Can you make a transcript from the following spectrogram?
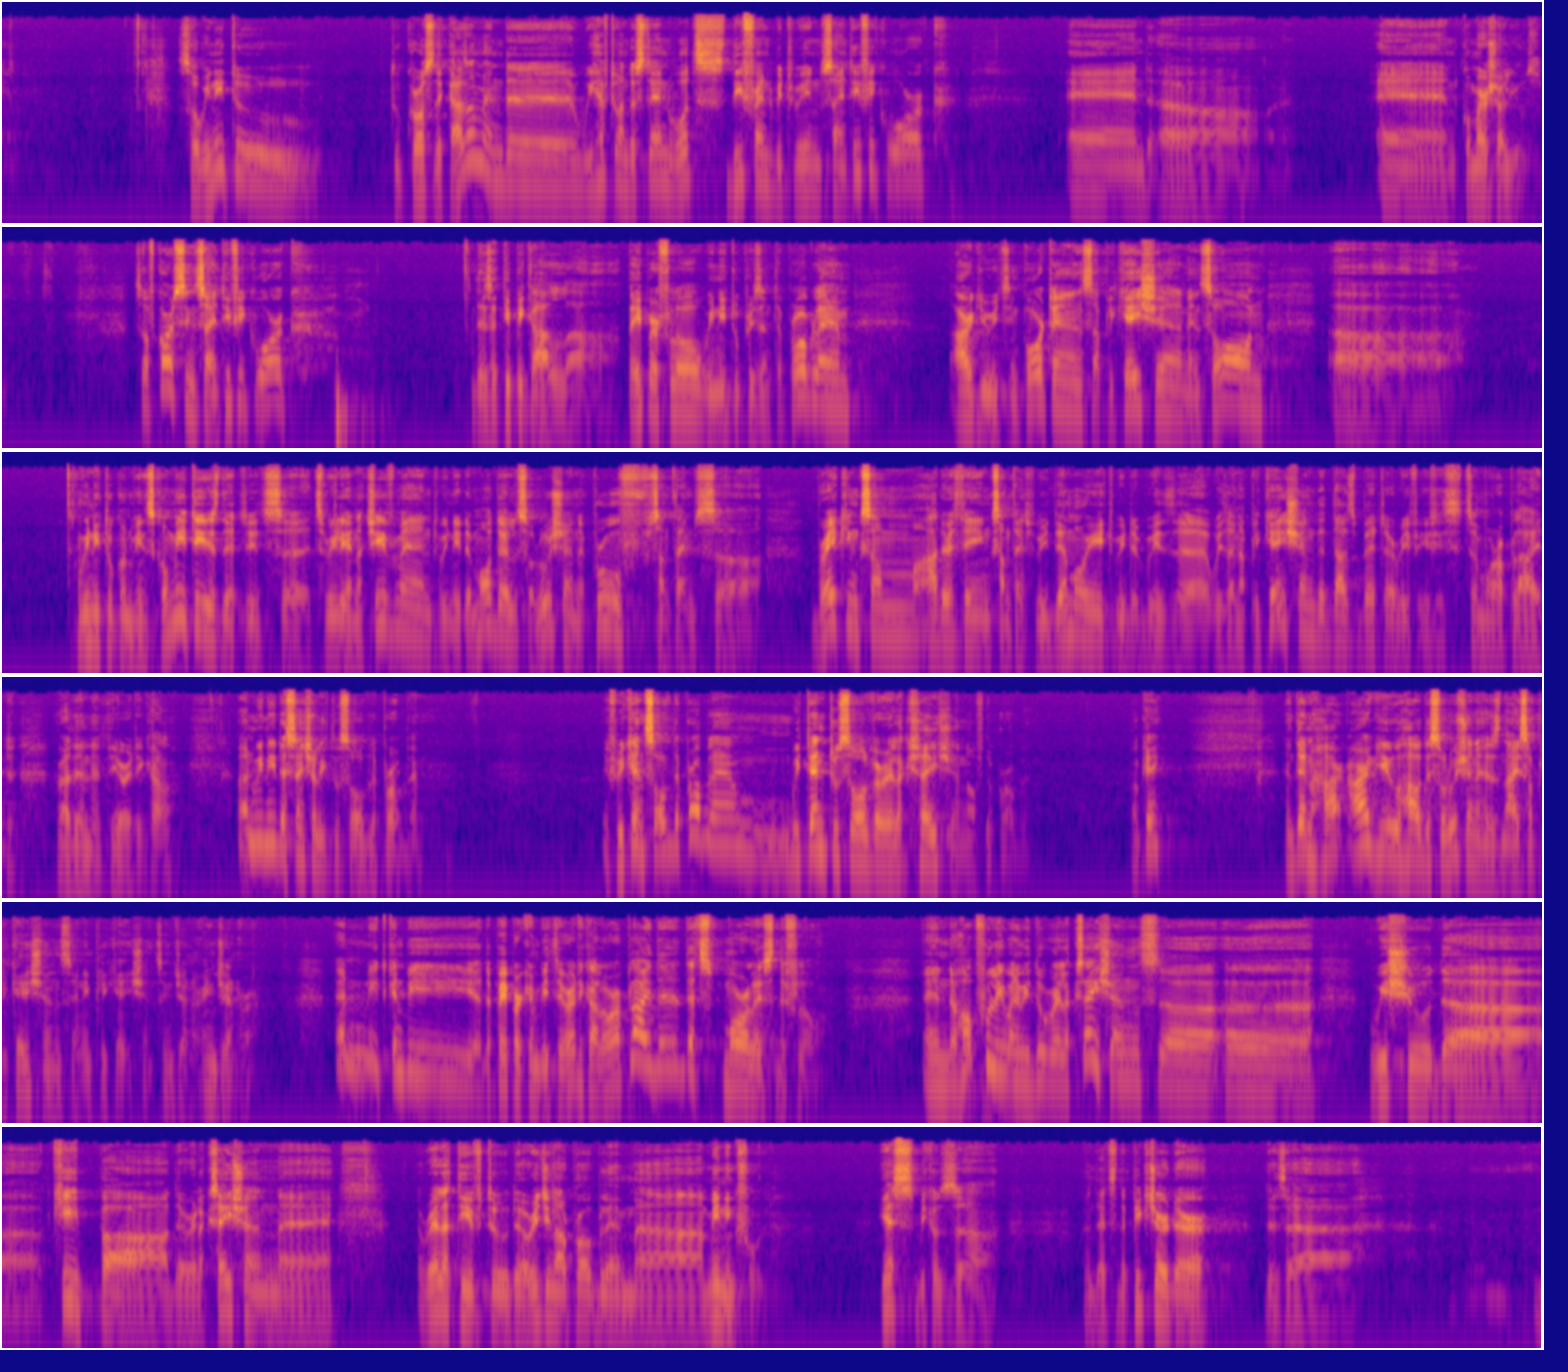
so we need to, to cross the chasm and uh, we have to understand what's different between scientific work and, uh, and commercial use. So of course in scientific work, there's a typical uh, paper flow. We need to present a problem, argue its importance, application, and so on. Uh, we need to convince committees that it's, uh, it's really an achievement. We need a model, solution, a proof, sometimes uh, breaking some other thing. Sometimes we demo it with, with, uh, with an application that does better if, if it's more applied rather than theoretical. And we need essentially to solve the problem. If we can solve the problem, we tend to solve a relaxation of the problem. Okay? And then argue how the solution has nice applications and implications in, gener in general. And it can be, the paper can be theoretical or applied, that's more or less the flow. And hopefully when we do relaxations, uh, uh, we should uh, keep uh, the relaxation uh, relative to the original problem uh, meaningful. Yes, because and that's the picture there. There's a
